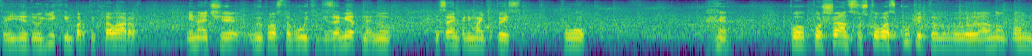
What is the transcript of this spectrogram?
среди других импортных товаров. Иначе вы просто будете незаметны, ну, и сами понимаете, то есть по, по, по шансу, что вас купит, э, оно- он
